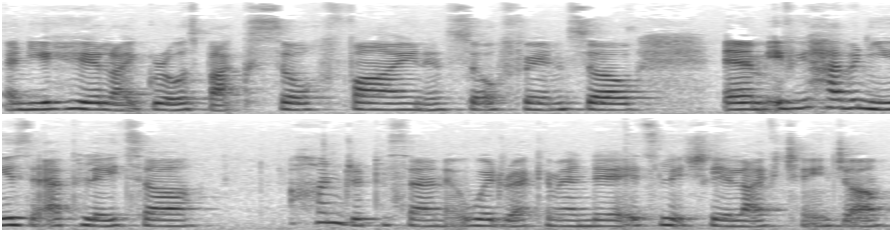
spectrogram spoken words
and your hair like grows back so fine and so thin. So um, if you haven't used an epilator 100% would recommend it. It's literally a life changer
